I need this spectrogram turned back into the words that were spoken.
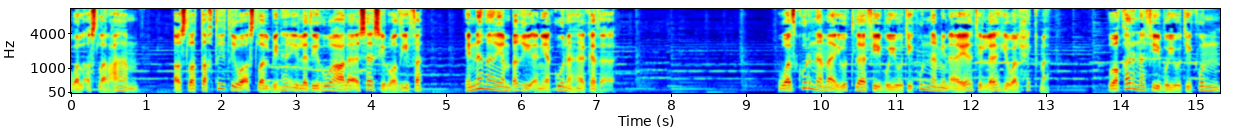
والأصل العام أصل التخطيط وأصل البناء الذي هو على أساس الوظيفة إنما ينبغي أن يكون هكذا. واذكرن ما يتلى في بيوتكن من آيات الله والحكمة. وقرن في بيوتكن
